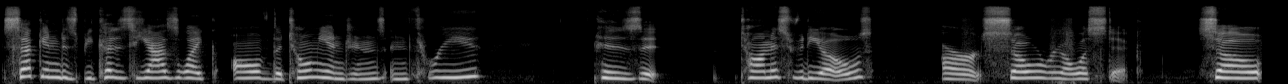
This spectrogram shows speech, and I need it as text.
Second is because he has like all of the Tomy engines, and three, his Thomas videos are so realistic. So,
